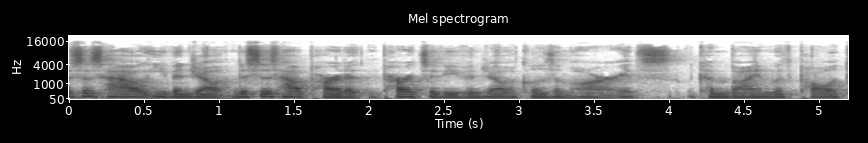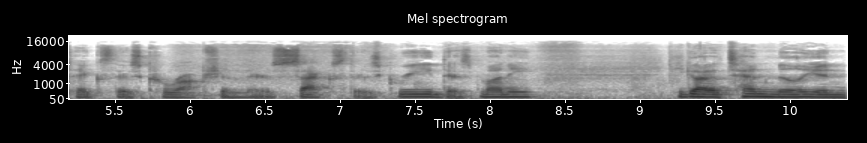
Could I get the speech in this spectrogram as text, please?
This is how evangel. This is how part of, parts of evangelicalism are. It's combined with politics. There's corruption. There's sex. There's greed. There's money he got a $10 million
